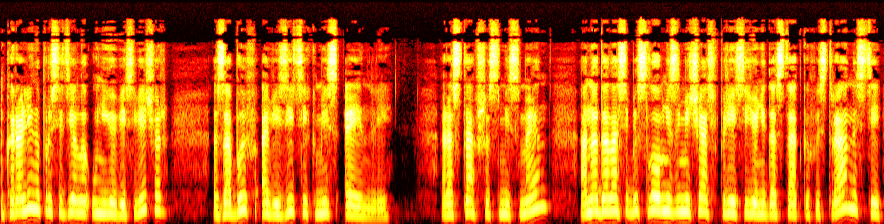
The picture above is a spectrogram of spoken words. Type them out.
Каролина просидела у нее весь вечер, забыв о визите к мисс Эйнли. Расставшись с мисс Мэн, она дала себе слово не замечать впредь ее недостатков и странностей,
